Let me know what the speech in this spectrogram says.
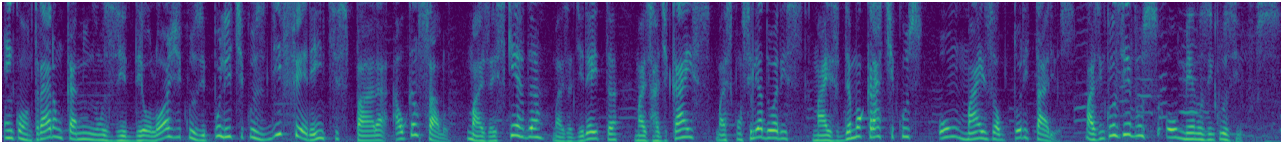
encontraram caminhos ideológicos e políticos diferentes para alcançá-lo. Mais à esquerda, mais à direita, mais radicais, mais conciliadores, mais democráticos ou mais autoritários, mais inclusivos ou menos inclusivos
